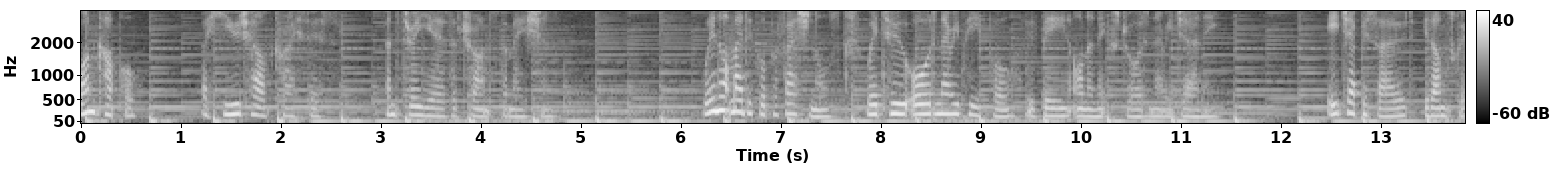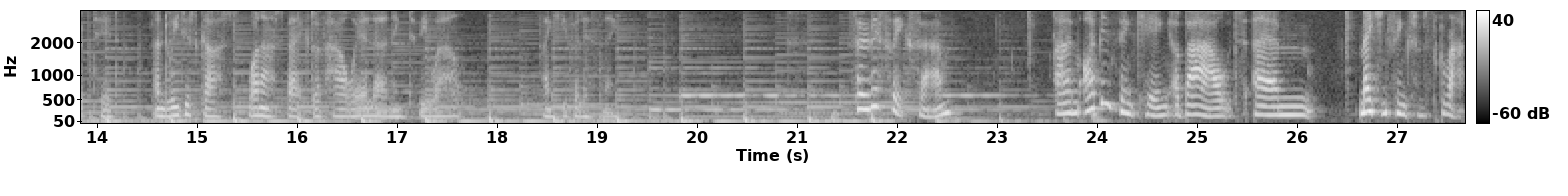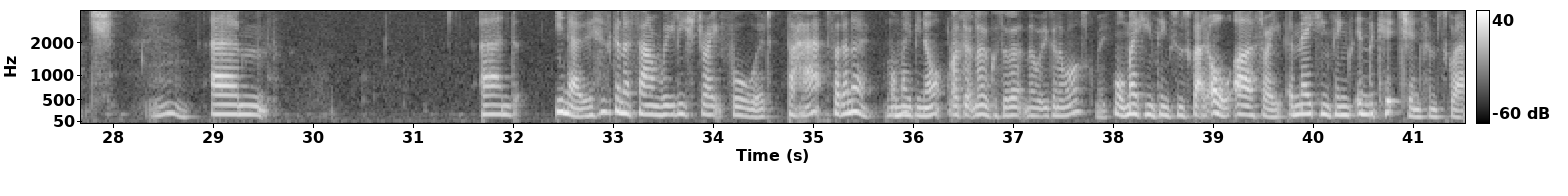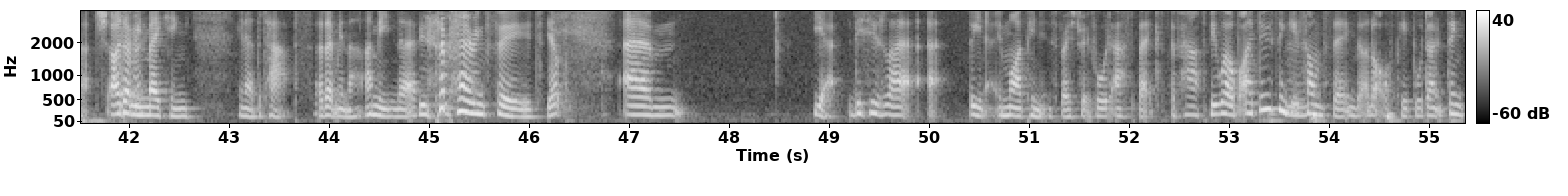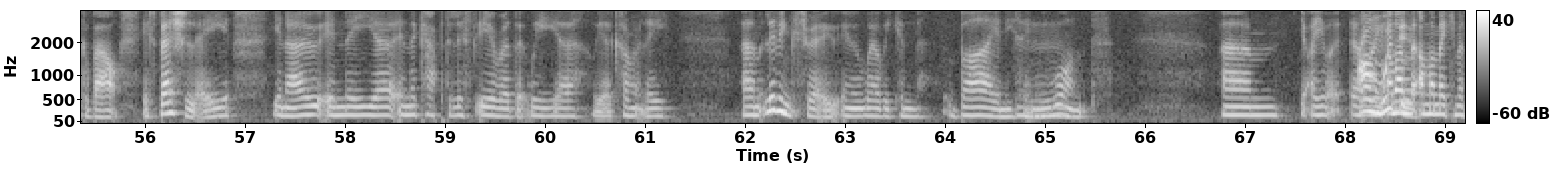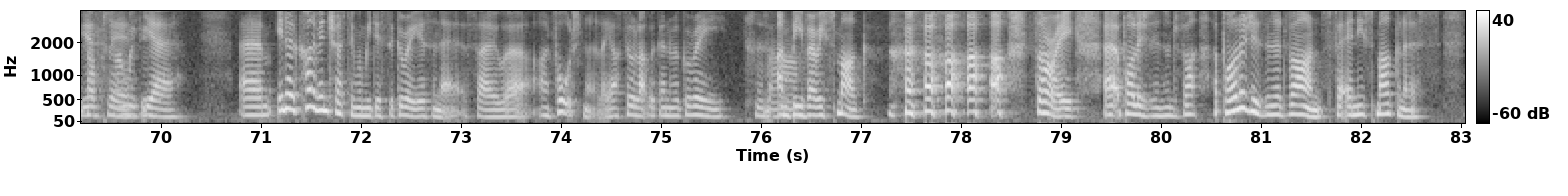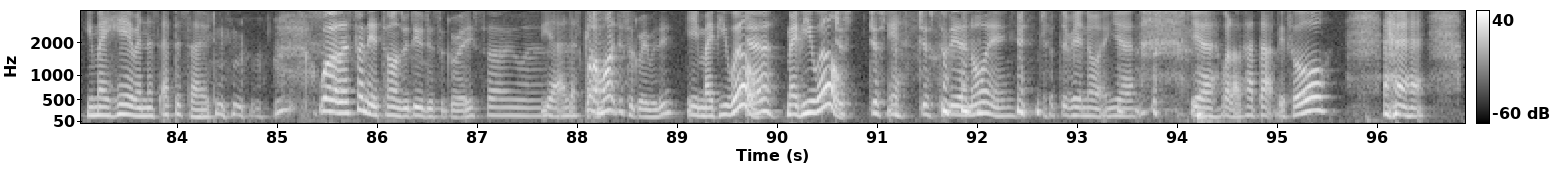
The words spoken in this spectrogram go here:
One couple, a huge health crisis, and three years of transformation. We're not medical professionals, we're two ordinary people who've been on an extraordinary journey. Each episode is unscripted, and we discuss one aspect of how we're learning to be well. Thank you for listening. So, this week, Sam, um, I've been thinking about um, making things from scratch. Um, and, you know, this is going to sound really straightforward, perhaps, I don't know, or maybe not. I don't know because I don't know what you're going to ask me. Or making things from scratch. Oh, uh, sorry, uh, making things in the kitchen from scratch. I don't Okay. mean making, you know, the taps. I don't mean that. I mean uh, Yeah. preparing food. Yep. Um, yeah, this is like, uh, you know, in my opinion, it's a very straightforward aspect of how to be well. But I do think it's something that a lot of people don't think about, especially, you know, in the uh, in the capitalist era that we uh, we are currently um, living through, you know, where we can buy anything we want. Um, are you, am, I'm am, am I making myself Yes, clear? I'm with you. Yeah. Um, you know, it's kind of interesting when we disagree, isn't it? So, uh, unfortunately, I feel like we're going to agree and be very smug. Sorry, uh, apologies in advance. Apologies in advance for any smugness you may hear in this episode. Well, there's plenty of times we do disagree, so uh, Yeah, let's get Well, I might disagree with you. Yeah, Maybe you will. Yeah. Maybe you will. Just, just, Yes. to, just to be annoying. just to be annoying. Yeah, yeah. Well, I've had that before.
